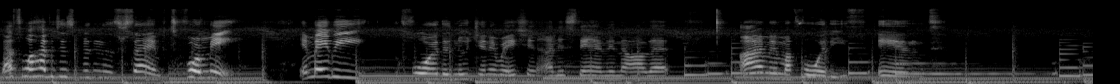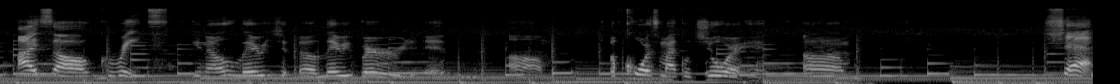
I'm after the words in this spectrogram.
That's why haven't just been the same for me. It may be for the new generation understanding all that. I'm in my 40s and I saw greats, you know, Larry uh, Larry Bird and um, of course Michael Jordan, um, Shaq,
